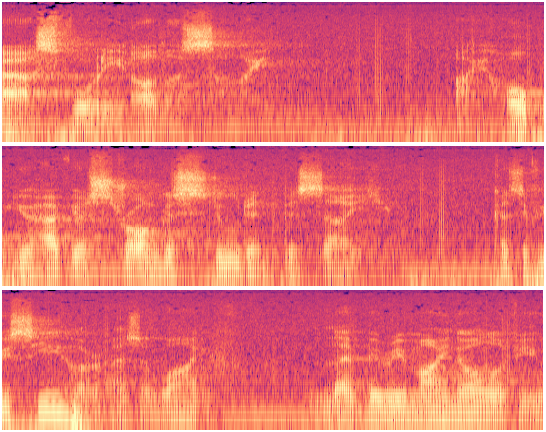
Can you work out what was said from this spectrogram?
As for the other side, I hope you have your strongest student beside you. Because if you see her as a wife, let me remind all of you,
